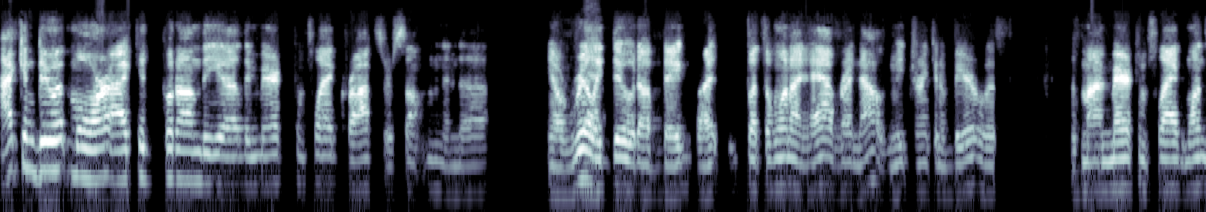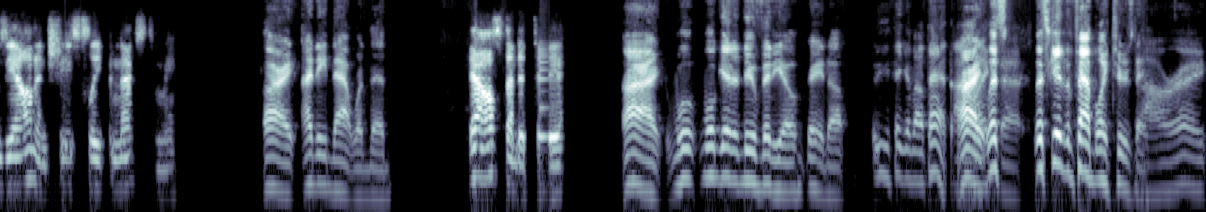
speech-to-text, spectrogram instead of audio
I can do it more. I could put on the uh, the American flag Crocs or something, and uh, you know, really do it up big. But but the one I have right now is me drinking a beer with with my American flag onesie on, and she's sleeping next to me. All right, I need that one then. Yeah, I'll send it to you. All right, we'll we'll get a new video made up. What do you think about that? All I right, like let's that. let's get into Fat Boy Tuesday. All right.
